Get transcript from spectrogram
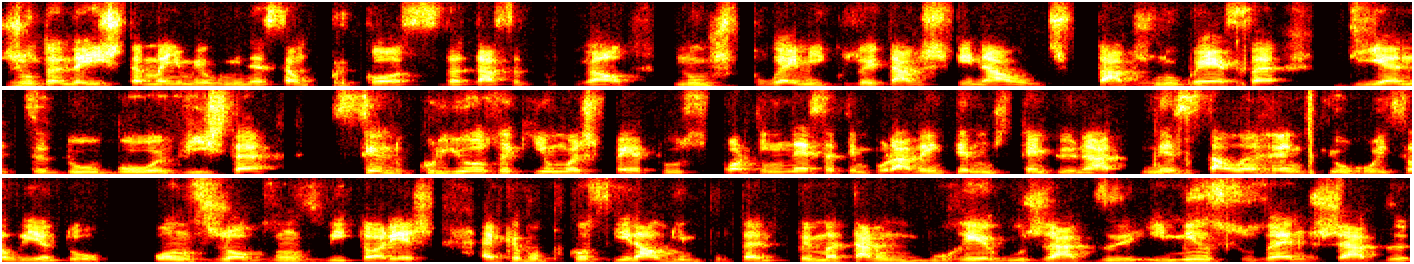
juntando a isto também uma eliminação precoce da Taça de Portugal, nos polémicos oitavos final disputados no Bessa, diante do Boa Vista, Sendo curioso aqui um aspecto, o Sporting nessa temporada em termos de campeonato, nesse tal arranque que o Rui salientou, 11 jogos, 11 vitórias, acabou por conseguir algo importante, foi matar um borrego já de imensos anos, já de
